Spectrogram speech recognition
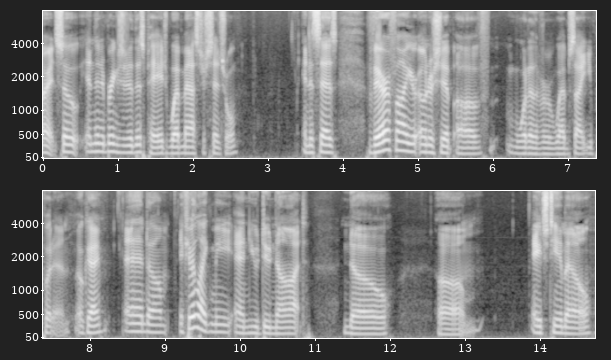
All right, so and then it brings you to this page, Webmaster Central, and it says verify your ownership of whatever website you put in. Okay, and um, if you're like me and you do not know um, HTML,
